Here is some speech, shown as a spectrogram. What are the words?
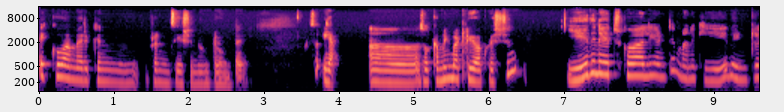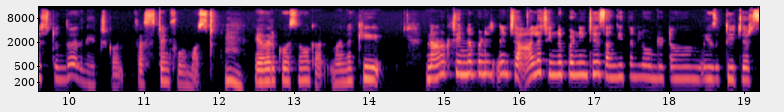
ఎక్కువ అమెరికన్ ప్రొనౌన్సియేషన్ ఉంటూ ఉంటాయి. So yeah so coming back to your question ఏది నేర్చుకోవాలి అంటే మనకి ఏది ఇంట్రెస్ట్ ఉందో అది నేర్చుకోవాలి ఫస్ట్ అండ్ ఫార్మోస్ట్ ఎవరి కోసమో కాదు మనకి నాకు చిన్నప్పటి నుంచి నేను చాలా చిన్నప్పటి నుంచే సంగీతంలో ఉండటం మ్యూజిక్ టీచర్స్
